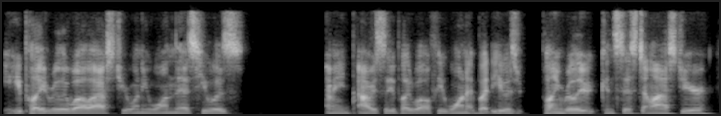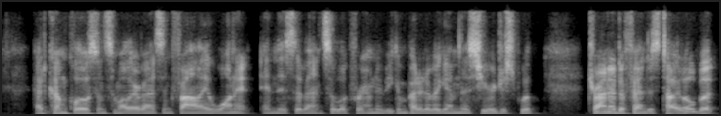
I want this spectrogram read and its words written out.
he played really well last year when he won this. He was, I mean, obviously he played well if he won it, but he was playing really consistent last year. Had come close in some other events and finally won it in this event. So look for him to be competitive again this year, just with trying to defend his title. But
